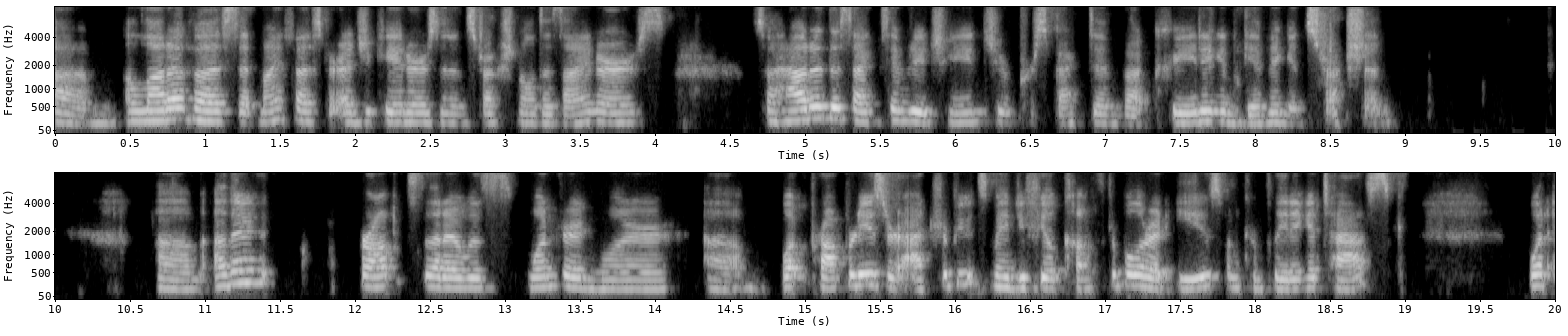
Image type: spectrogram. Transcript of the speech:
um, a lot of us at MyFest are educators and instructional designers. So how did this activity change your perspective about creating and giving instruction? Um, other prompts that I was wondering were um, what properties or attributes made you feel comfortable or at ease when completing a task? What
